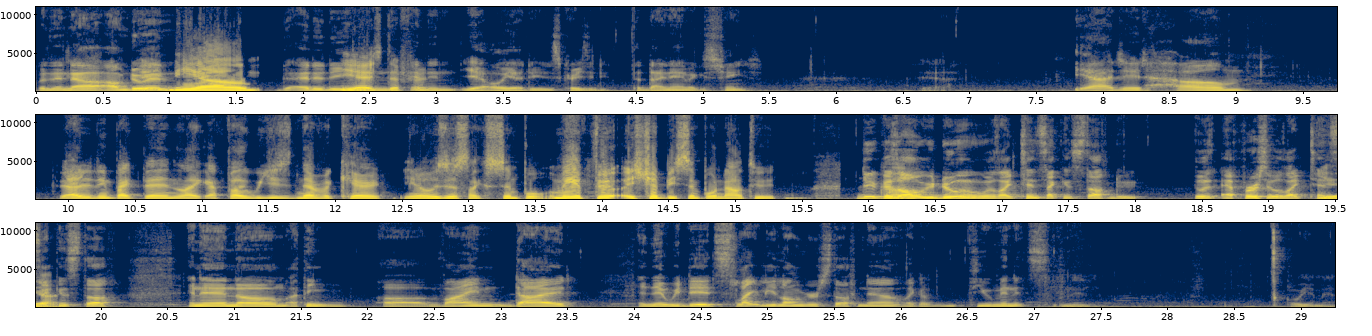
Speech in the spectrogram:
But then now I'm doing The um the editing. Yeah, it's and- different. And then, yeah, oh yeah, dude, it's crazy, dude. The dynamic has changed. Yeah, I did. Um, the editing back then, like I felt like we just never cared. You know, it was just like simple. I mean, it feel it should be simple now too. dude. Because all Um, we were doing was like 10 second stuff, dude. It was at first it was like 10 Yeah. second stuff, and then um, I think uh, Vine died, and then we did slightly longer stuff now, like a few minutes, and then oh yeah, man.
